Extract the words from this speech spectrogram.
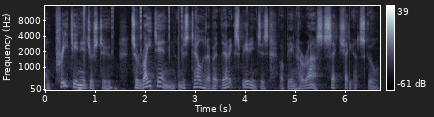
and pre teenagers too, to write in and just tell her about their experiences of being harassed sexually at school.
